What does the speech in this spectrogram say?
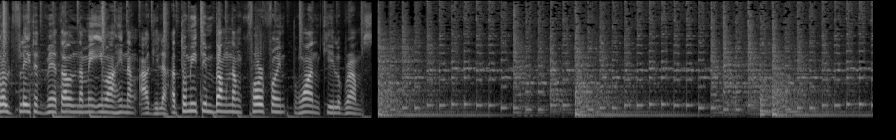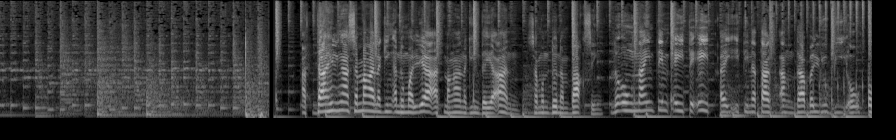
gold-plated metal na may imahe ng agila at tumitimbang ng 4.1 kilograms. At dahil nga sa mga naging anomalya at mga naging dayaan sa mundo ng boxing, noong 1988 ay itinatag ang WBO o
